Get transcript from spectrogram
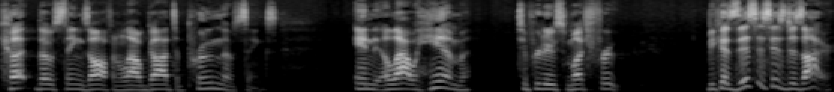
cut those things off and allow God to prune those things and allow Him to produce much fruit. Because this is His desire.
